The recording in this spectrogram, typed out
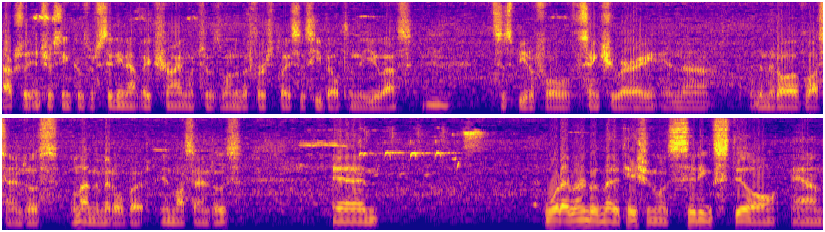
actually interesting because we're sitting at Lake Shrine, which was one of the first places he built in the U.S. Mm. It's this beautiful sanctuary in uh, in the middle of Los Angeles. Well, not in the middle, but in Los Angeles. And what I learned with meditation was sitting still and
